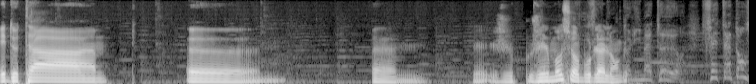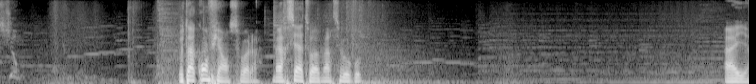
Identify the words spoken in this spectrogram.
et de ta... Euh, euh, J'ai le mot sur le bout de la langue. De ta confiance, voilà. Merci à toi, merci beaucoup. Aïe.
